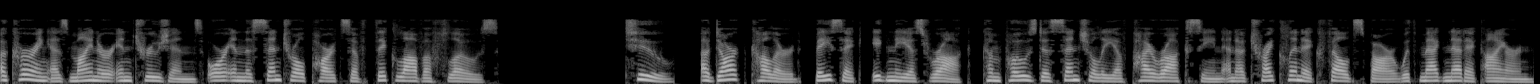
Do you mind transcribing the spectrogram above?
occurring as minor intrusions or in the central parts of thick lava flows. 2. A dark-colored, basic, igneous rock, composed essentially of pyroxene and a triclinic feldspar with magnetic iron.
